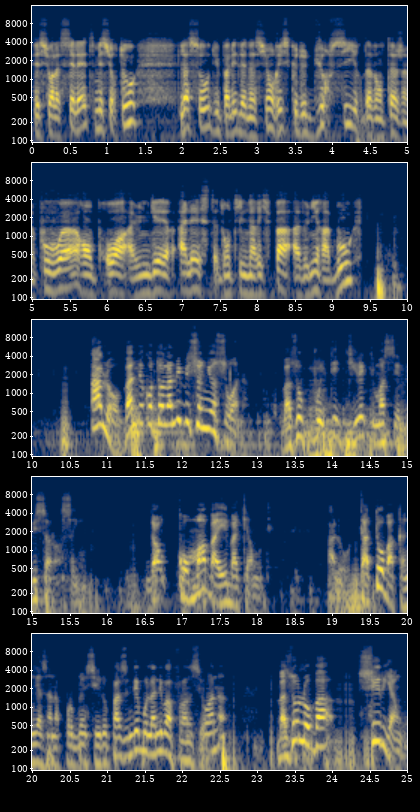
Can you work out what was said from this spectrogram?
est sur la sellette. Mais surtout, l'assaut du palais de la Nation risque de durcir davantage un pouvoir en proie à une guerre à l'Est dont il n'arrive pas à venir à bout. alors bandeko tolandi biso nyonso wana bazopointe directement service ya renseignement donc comment bayebaki yango te alors tato bakangi aza na problème sérieux. Parce nde bolandi bafrançais wana bazoloba sur yango.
